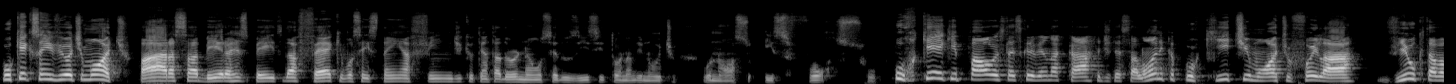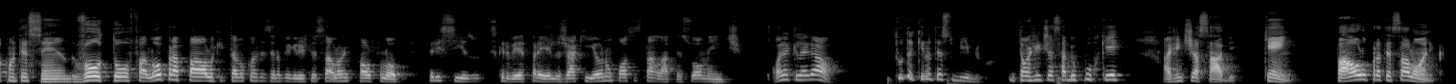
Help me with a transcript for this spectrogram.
Por que, que você enviou Timóteo? Para saber a respeito da fé que vocês têm, a fim de que o tentador não o seduzisse, tornando inútil o nosso esforço. Por que, que Paulo está escrevendo a carta de Tessalônica? Porque Timóteo foi lá, viu o que estava acontecendo, voltou, falou para Paulo o que estava acontecendo com a igreja de Tessalônica. Paulo falou: preciso escrever para eles, já que eu não posso estar lá pessoalmente. Olha que legal. Tudo aqui no texto bíblico. Então a gente já sabe o porquê. A gente já sabe quem? Paulo para Tessalônica.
